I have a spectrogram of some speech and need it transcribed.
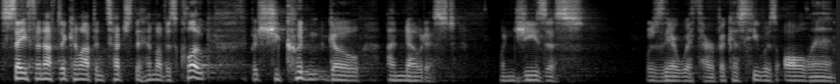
safe enough to come up and touch the hem of his cloak, but she couldn't go unnoticed when Jesus was there with her because he was all in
